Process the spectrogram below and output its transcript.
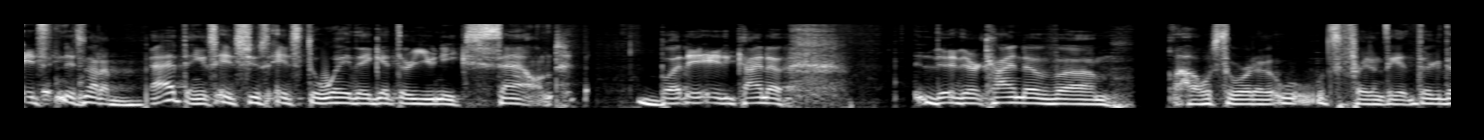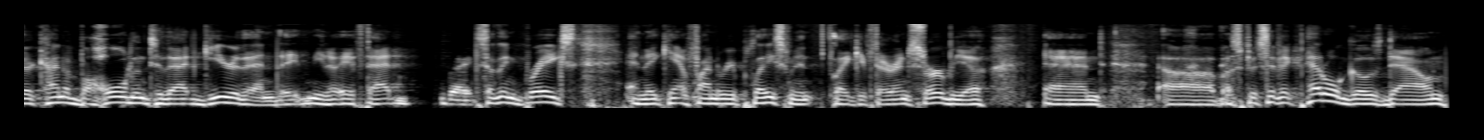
it's it's not a bad thing. It's it's just it's the way they get their unique sound, but it, it kind of they're, they're kind of um, oh, what's the word? uh, What's the phrase? I'm thinking? They're they're kind of beholden to that gear. Then they, you know if that Right. something breaks and they can't find a replacement, like if they're in Serbia and uh, a specific pedal goes down,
